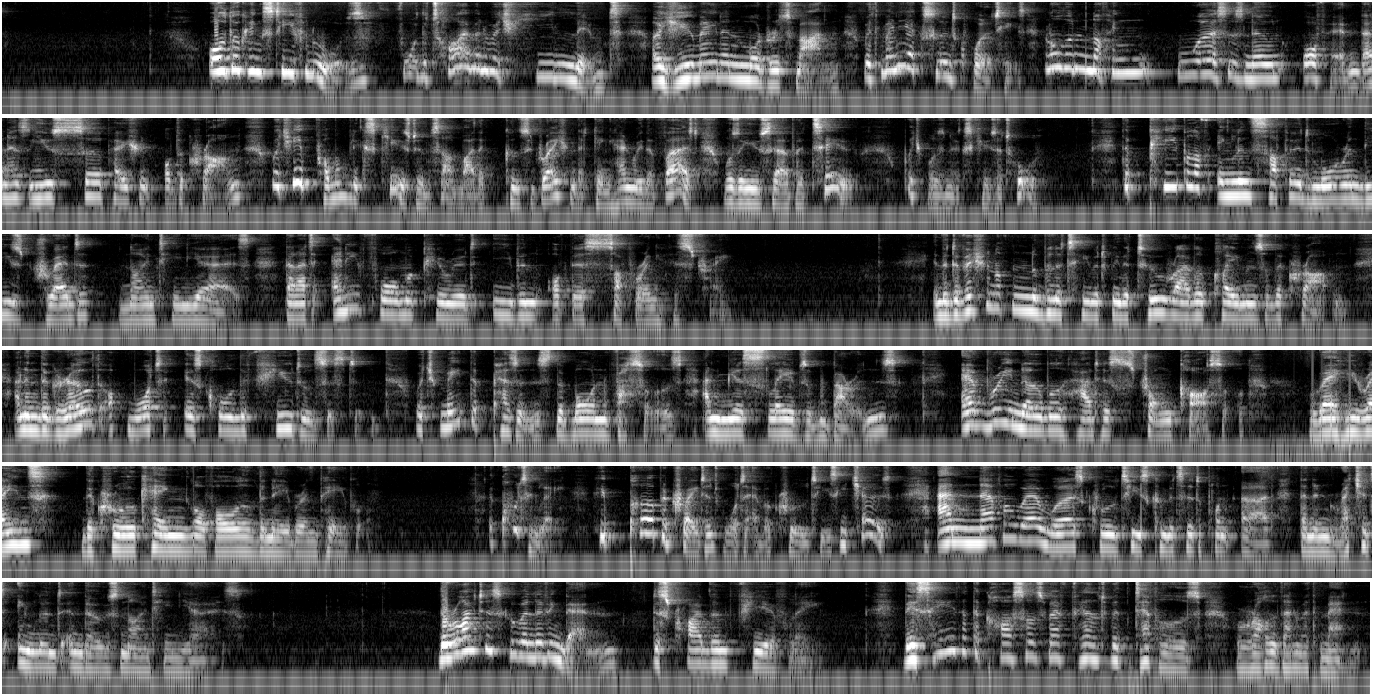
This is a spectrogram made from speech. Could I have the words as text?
Although King Stephen was, for the time in which he lived, a humane and moderate man with many excellent qualities, and although nothing worse is known of him than his usurpation of the crown, which he probably excused himself by the consideration that King Henry I was a usurper too, which was no excuse at all. The people of England suffered more in these dread 19 years than at any former period even of their suffering history. In the division of the nobility between the two rival claimants of the crown, and in the growth of what is called the feudal system, which made the peasants the born vassals and mere slaves of the barons, every noble had his strong castle where he reigns the cruel king of all the neighbouring people. Accordingly, he perpetrated whatever cruelties he chose, and never were worse cruelties committed upon earth than in wretched England in those nineteen years. The writers who were living then describe them fearfully. They say that the castles were filled with devils rather than with men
